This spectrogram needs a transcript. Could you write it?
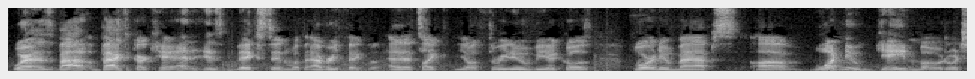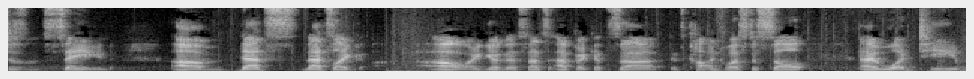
Whereas Back to Karkand is mixed in with everything, and it's like you know three new vehicles, four new maps, um, one new game mode, which is insane. Um, that's that's like, oh my goodness, that's epic. It's uh, it's Conquest Assault, and one team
